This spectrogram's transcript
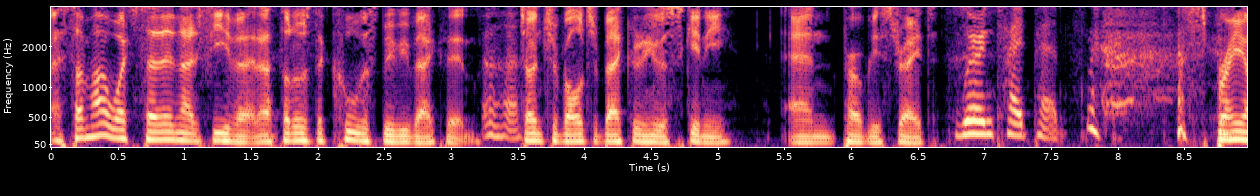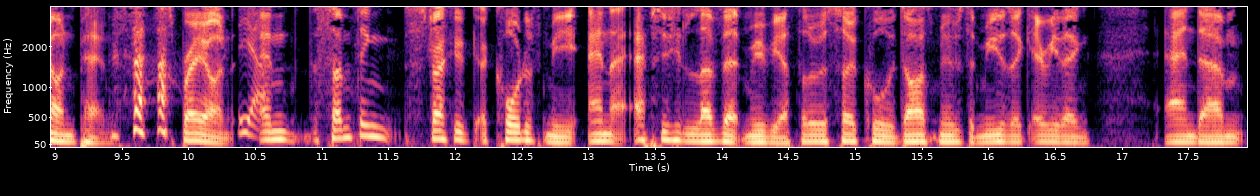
I somehow watched Saturday Night Fever and I thought it was the coolest movie back then. John Travolta back when he was skinny and probably straight Wearing tight pants. spray on pants, spray on. Yeah. And something struck a, a chord with me and I absolutely loved that movie. I thought it was so cool. The dance moves, the music, everything. And, um,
